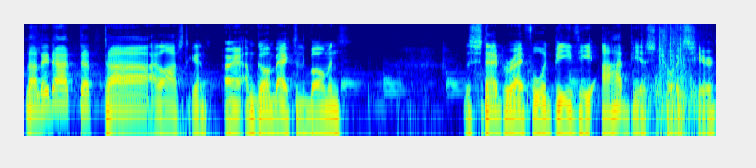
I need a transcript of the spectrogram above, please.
La da da da da. I lost again. All right, I'm going back to the Bowman. The sniper rifle would be the obvious choice here.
